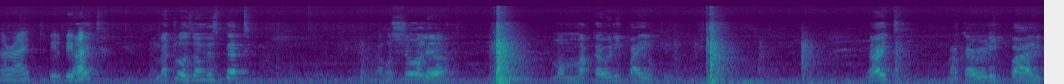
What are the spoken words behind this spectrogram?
All right. We'll be right? back. I'm gonna close down this pit. I'm gonna show you my macaroni pie, okay? Right? Macaroni pie.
